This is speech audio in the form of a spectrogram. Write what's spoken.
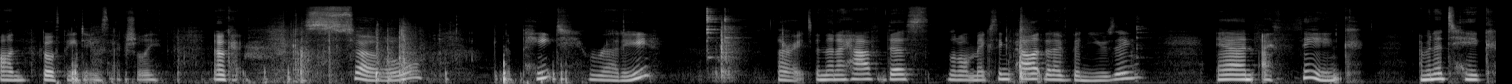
on both paintings, actually. Okay, so get the paint ready. All right, and then I have this little mixing palette that I've been using. And I think I'm gonna take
